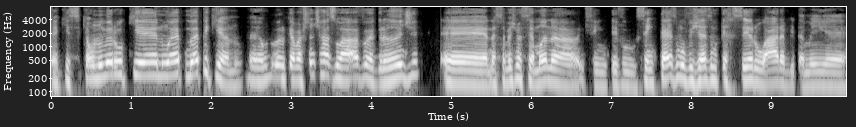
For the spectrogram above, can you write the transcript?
é que, que é um número que é, não, é, não é pequeno, né, é um número que é bastante razoável, é grande. É, nessa mesma semana, enfim, teve o centésimo, vigésimo terceiro árabe também é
